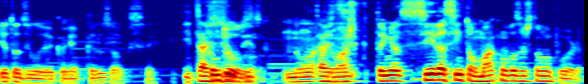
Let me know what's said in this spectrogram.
Eu estou desiludido com a época dos Oaks, sim. E estás Contudo, desiludido. não, estás não des- acho que tenha sido assim tão má como vocês estão a pôr.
